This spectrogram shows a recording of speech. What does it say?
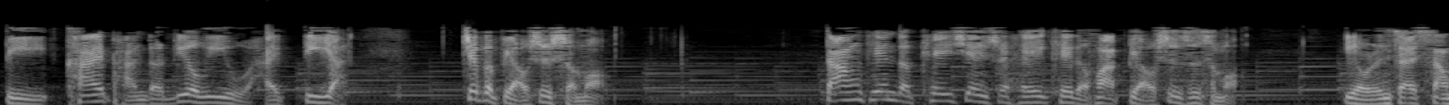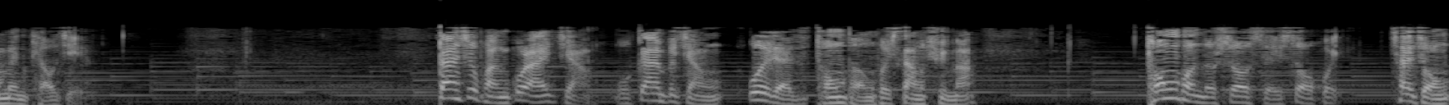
比开盘的六一五还低啊，这个表示什么？当天的 K 线是黑 K 的话，表示是什么？有人在上面调节。但是反过来讲，我刚才不讲未来的通膨会上去吗？通膨的时候谁受惠？蔡总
